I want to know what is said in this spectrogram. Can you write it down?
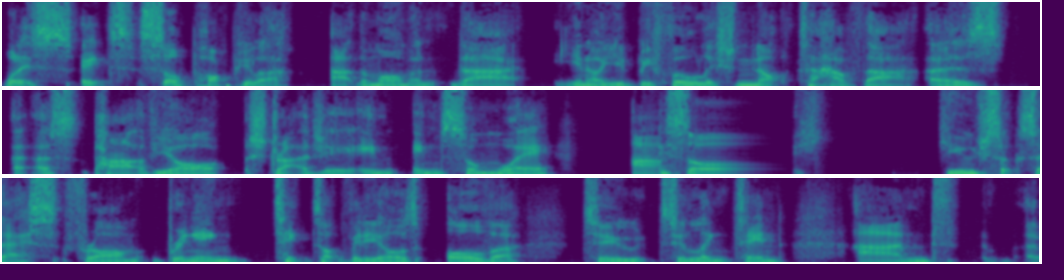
Well it's it's so popular at the moment that you know you'd be foolish not to have that as as part of your strategy in in some way. I saw huge success from bringing tiktok videos over to to linkedin and uh,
